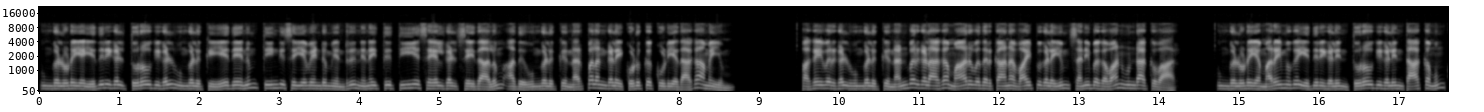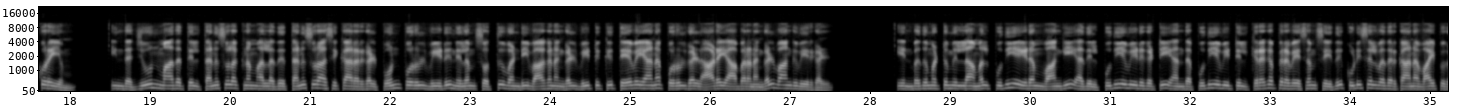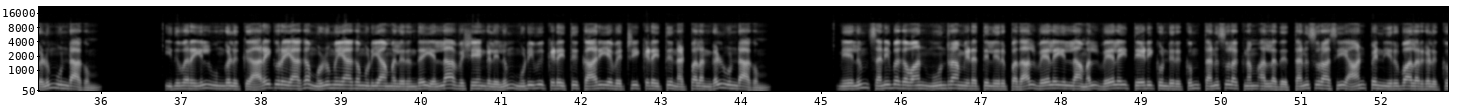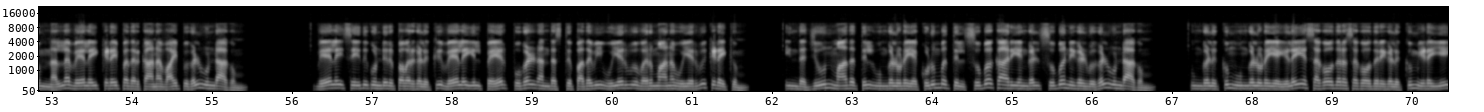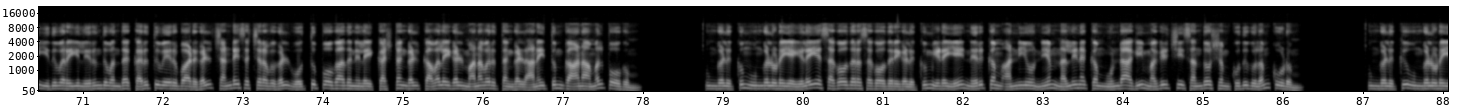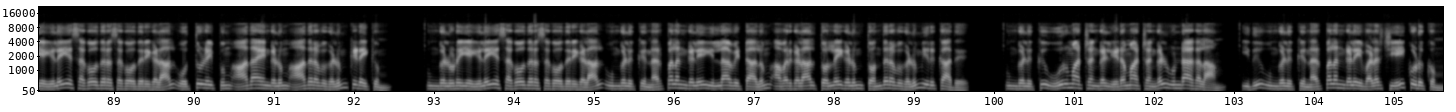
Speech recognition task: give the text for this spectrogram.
உங்களுடைய எதிரிகள் துரோகிகள் உங்களுக்கு ஏதேனும் தீங்கு செய்ய வேண்டும் என்று நினைத்து தீய செயல்கள் செய்தாலும் அது உங்களுக்கு நற்பலன்களை கொடுக்கக்கூடியதாக அமையும். பகைவர்கள் உங்களுக்கு நண்பர்களாக மாறுவதற்கான வாய்ப்புகளையும் சனிபகவான் உண்டாக்குவார். உங்களுடைய மறைமுக எதிரிகளின் துரோகிகளின் தாக்கமும் குறையும். இந்த ஜூன் மாதத்தில் தனுசுலக்னம் அல்லது தனுசுராசிக்காரர்கள் பொன் பொருள் வீடு நிலம் சொத்து வண்டி வாகனங்கள் வீட்டுக்கு தேவையான பொருள்கள் ஆடை ஆபரணங்கள் வாங்குவீர்கள். என்பது மட்டுமில்லாமல் புதிய இடம் வாங்கி அதில் புதிய வீடு கட்டி அந்த புதிய வீட்டில் கிரகப்பிரவேசம் செய்து குடிசெல்வதற்கான வாய்ப்புகளும் உண்டாகும். இதுவரையில் உங்களுக்கு அரைகுறையாக முழுமையாக முடியாமலிருந்த எல்லா விஷயங்களிலும் முடிவு கிடைத்து காரிய வெற்றி கிடைத்து நட்பலன்கள் உண்டாகும். மேலும் சனிபகவான் மூன்றாம் இடத்தில் இருப்பதால் வேலையில்லாமல் வேலை தேடிக்கொண்டிருக்கும் தனுசுலக்னம் அல்லது தனுசுராசி ஆண் பெண் இருபாலர்களுக்கும் நல்ல வேலை கிடைப்பதற்கான வாய்ப்புகள் உண்டாகும். வேலை செய்து கொண்டிருப்பவர்களுக்கு வேலையில் பெயர் புகழ் அந்தஸ்து பதவி உயர்வு வருமான உயர்வு கிடைக்கும். இந்த ஜூன் மாதத்தில் உங்களுடைய குடும்பத்தில் சுப காரியங்கள் சுப நிகழ்வுகள் உண்டாகும். உங்களுக்கும் உங்களுடைய இளைய சகோதர சகோதரிகளுக்கும் இடையே இதுவரையில் இருந்து வந்த கருத்து வேறுபாடுகள் சண்டை சச்சரவுகள் ஒத்துப்போகாத நிலை கஷ்டங்கள் கவலைகள் மனவருத்தங்கள் அனைத்தும் காணாமல் போகும். உங்களுக்கும் உங்களுடைய இளைய சகோதர சகோதரிகளுக்கும் இடையே நெருக்கம் அந்நியோன்யம் நல்லிணக்கம் உண்டாகி மகிழ்ச்சி சந்தோஷம் குதுகுலம் கூடும். உங்களுக்கு உங்களுடைய இளைய சகோதர சகோதரிகளால் ஒத்துழைப்பும் ஆதாயங்களும் ஆதரவுகளும் கிடைக்கும். உங்களுடைய இளைய சகோதர சகோதரிகளால் உங்களுக்கு நற்பலன்களே இல்லாவிட்டாலும் அவர்களால் தொல்லைகளும் தொந்தரவுகளும் இருக்காது. உங்களுக்கு ஊர்மாற்றங்கள் இடமாற்றங்கள் உண்டாகலாம். இது உங்களுக்கு நற்பலன்களை வளர்ச்சியை கொடுக்கும்.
